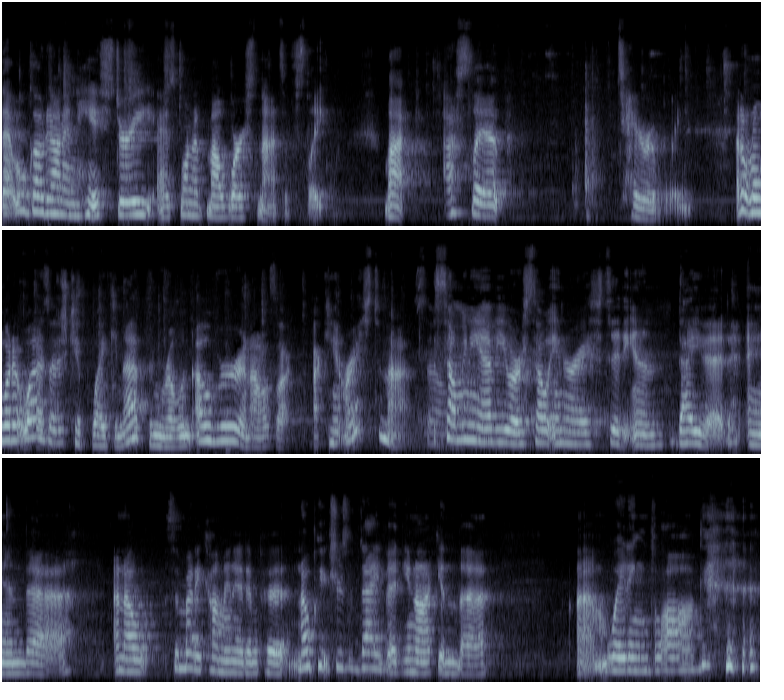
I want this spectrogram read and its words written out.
that will go down in history as one of my worst nights of sleep. Like, I slept terribly. I don't know what it was. I just kept waking up and rolling over, and I was like, I can't rest tonight. So, so many of you are so interested in David, and uh, I know somebody commented and put no pictures of David, you know, like in the um, wedding vlog.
